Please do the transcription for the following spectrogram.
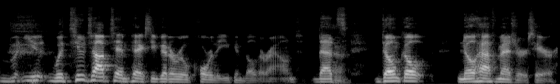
but you with two top 10 picks, you've got a real core that you can build around. That's don't go no half measures here.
